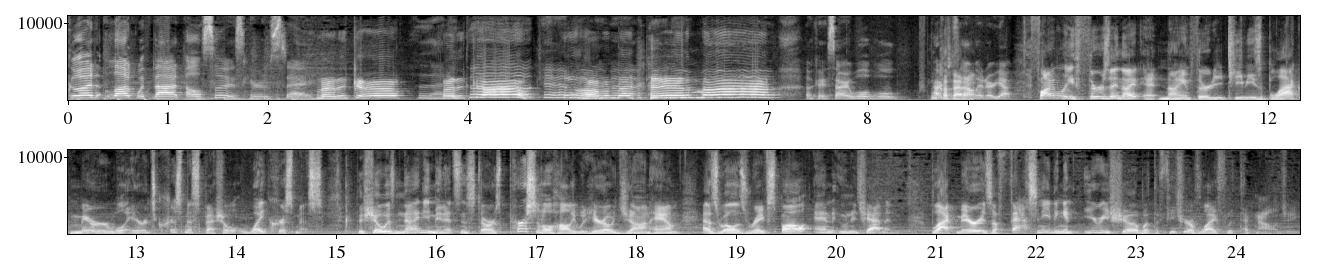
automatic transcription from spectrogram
good luck with that. Elsa is here to stay. Let it go, let, it go, can't back Okay, sorry, we'll, we'll We'll cut that, that out later, yeah. Finally, Thursday night at 9:30, TV's Black Mirror will air its Christmas special, White Christmas. The show is 90 minutes and stars personal Hollywood hero Jon Hamm, as well as Rafe Spall and Oona Chaplin. Black Mirror is a fascinating and eerie show about the future of life with technology.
